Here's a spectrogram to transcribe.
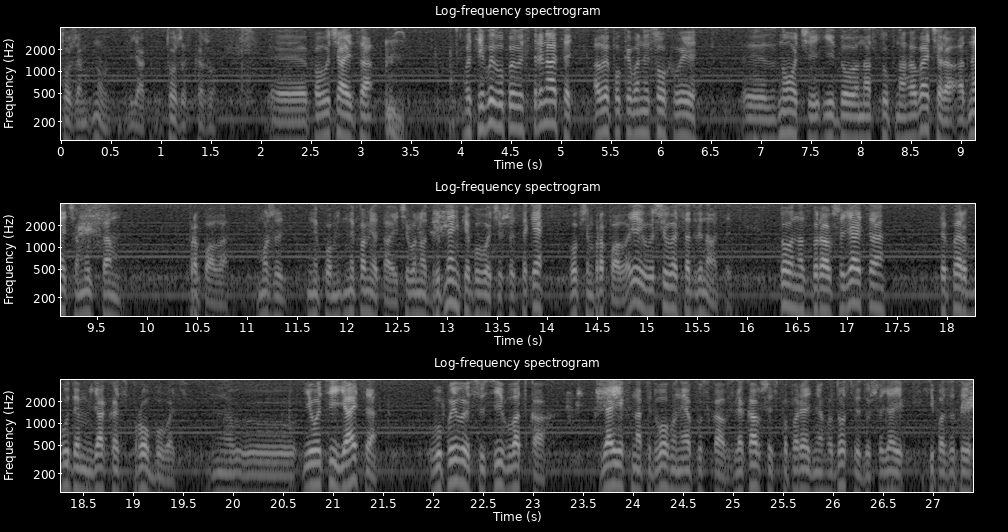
теж, ну, як, теж скажу. Е, Получається, оці вилупились 13, але поки вони сохли е, з ночі і до наступного вечора, одне чомусь там пропало. Може, не пам'ятаю, чи воно дрібненьке було, чи щось таке. В общем, пропало. І лишилося 12. То назбиравши яйця, тепер будемо якось пробувати. Ну, І оці яйця лупились усі в латках. Я їх на підлогу не опускав, злякавшись попереднього досвіду, що я їх типа, за тих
